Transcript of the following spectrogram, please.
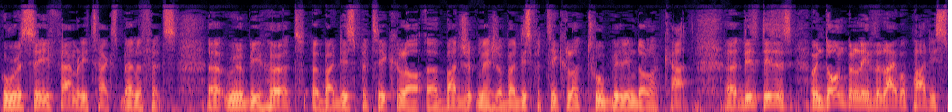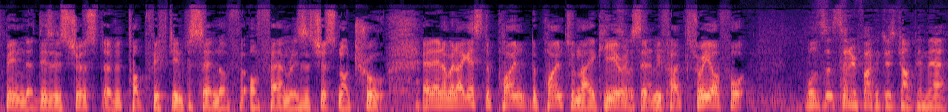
who receive family tax benefits uh, will be hurt uh, by this particular uh, budget measure, by this particular $2 billion cut. Uh, this, this is, I mean, don't believe the Labor Party spin that this is just uh, the top 15% of, of families. It's just not true. And, and I mean, I guess the point, the point to make here So, is that we've had three or four. Well, Senator, if I could just jump in there.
